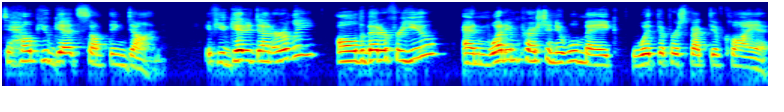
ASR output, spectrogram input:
to help you get something done. If you get it done early, all the better for you and what impression it will make with the prospective client.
